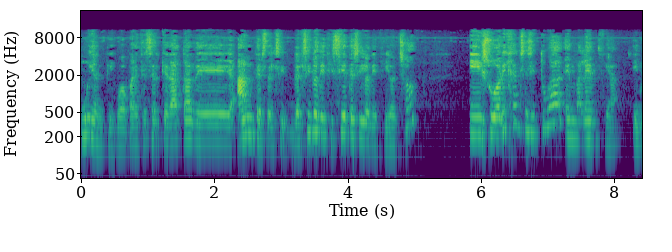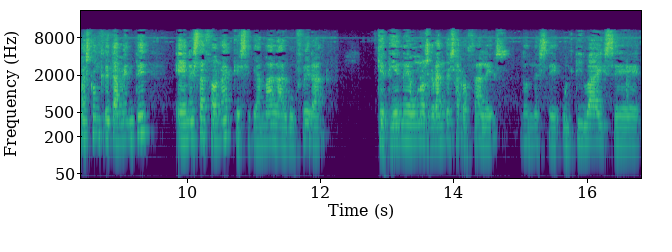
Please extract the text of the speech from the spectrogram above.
muy antiguo, parece ser que data de antes del, del siglo XVII, siglo XVIII, y su origen se sitúa en Valencia, y más concretamente en esta zona que se llama la Albufera, que tiene unos grandes arrozales donde se cultiva y se,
